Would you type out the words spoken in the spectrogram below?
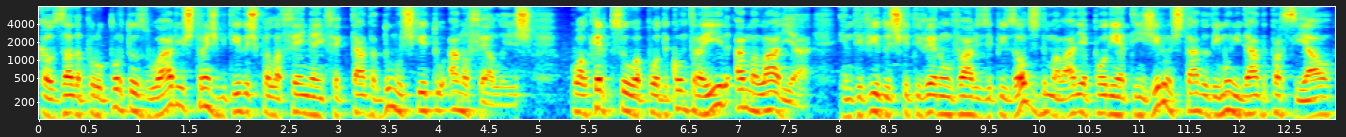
causada por protozoários transmitidos pela fêmea infectada do mosquito Anopheles. Qualquer pessoa pode contrair a malária. Indivíduos que tiveram vários episódios de malária podem atingir um estado de imunidade parcial,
